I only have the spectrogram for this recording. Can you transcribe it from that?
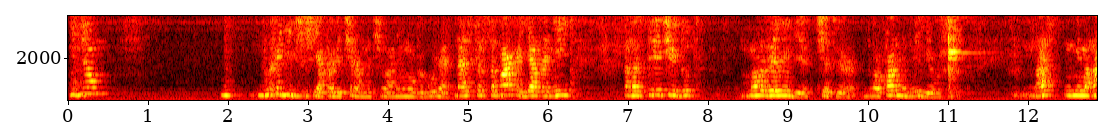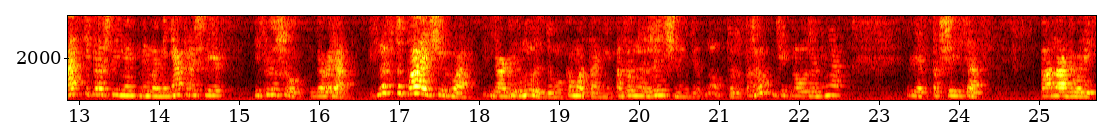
идем. Выходить же я по вечерам начала немного гулять. Настя с собакой, я за ней. А навстречу идут молодые люди, четверо. Два парня, две девушки. Нас, мимо Насти прошли, ми- мимо меня прошли. И слышу, говорят, с наступающим вас! Я оглянулась, думаю, кому это они? А за мной женщина идет, ну, тоже пожилая, чуть моложе меня, лет под 60. А она говорит,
